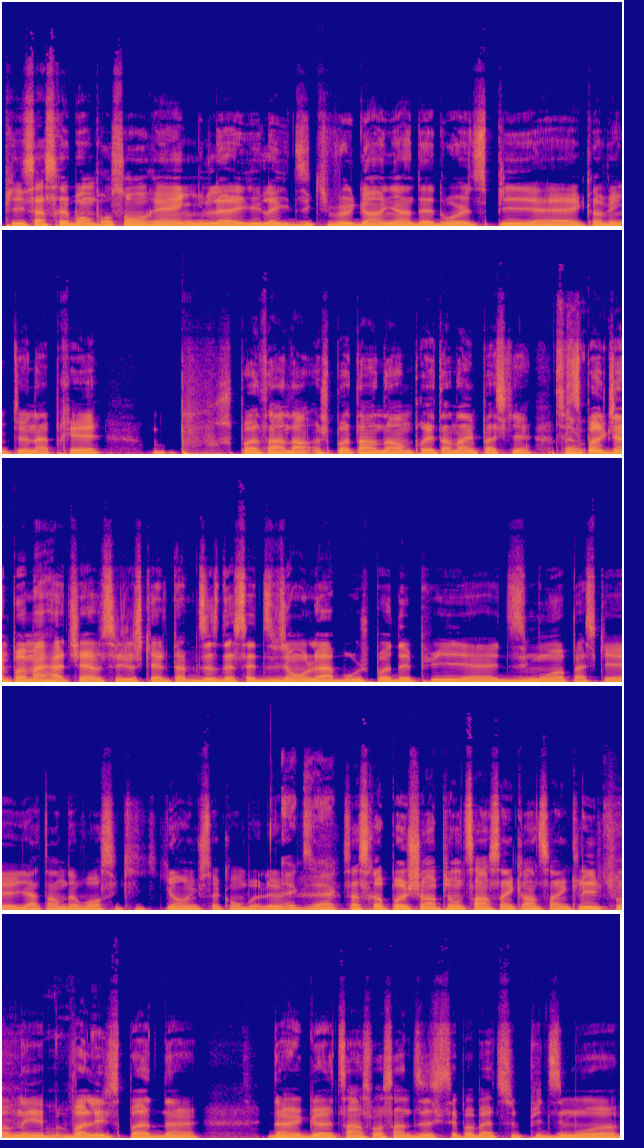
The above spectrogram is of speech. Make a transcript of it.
Puis ça serait bon pour son règne. Là, il, là, il dit qu'il veut gagner en Edwards puis euh, Covington après. Je suis pas tendance, je suis pas tendance pour être honnête parce que c'est pas que j'aime pas Mahachev, c'est juste que le top 10 de cette division-là, elle bouge pas depuis euh, 10 mois parce qu'ils attendent de voir c'est qui qui gagne ce combat-là. Exact. Ça sera pas le champion de 155 livres qui va venir voler le spot d'un d'un gars de 170 qui s'est pas battu depuis 10 mois.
